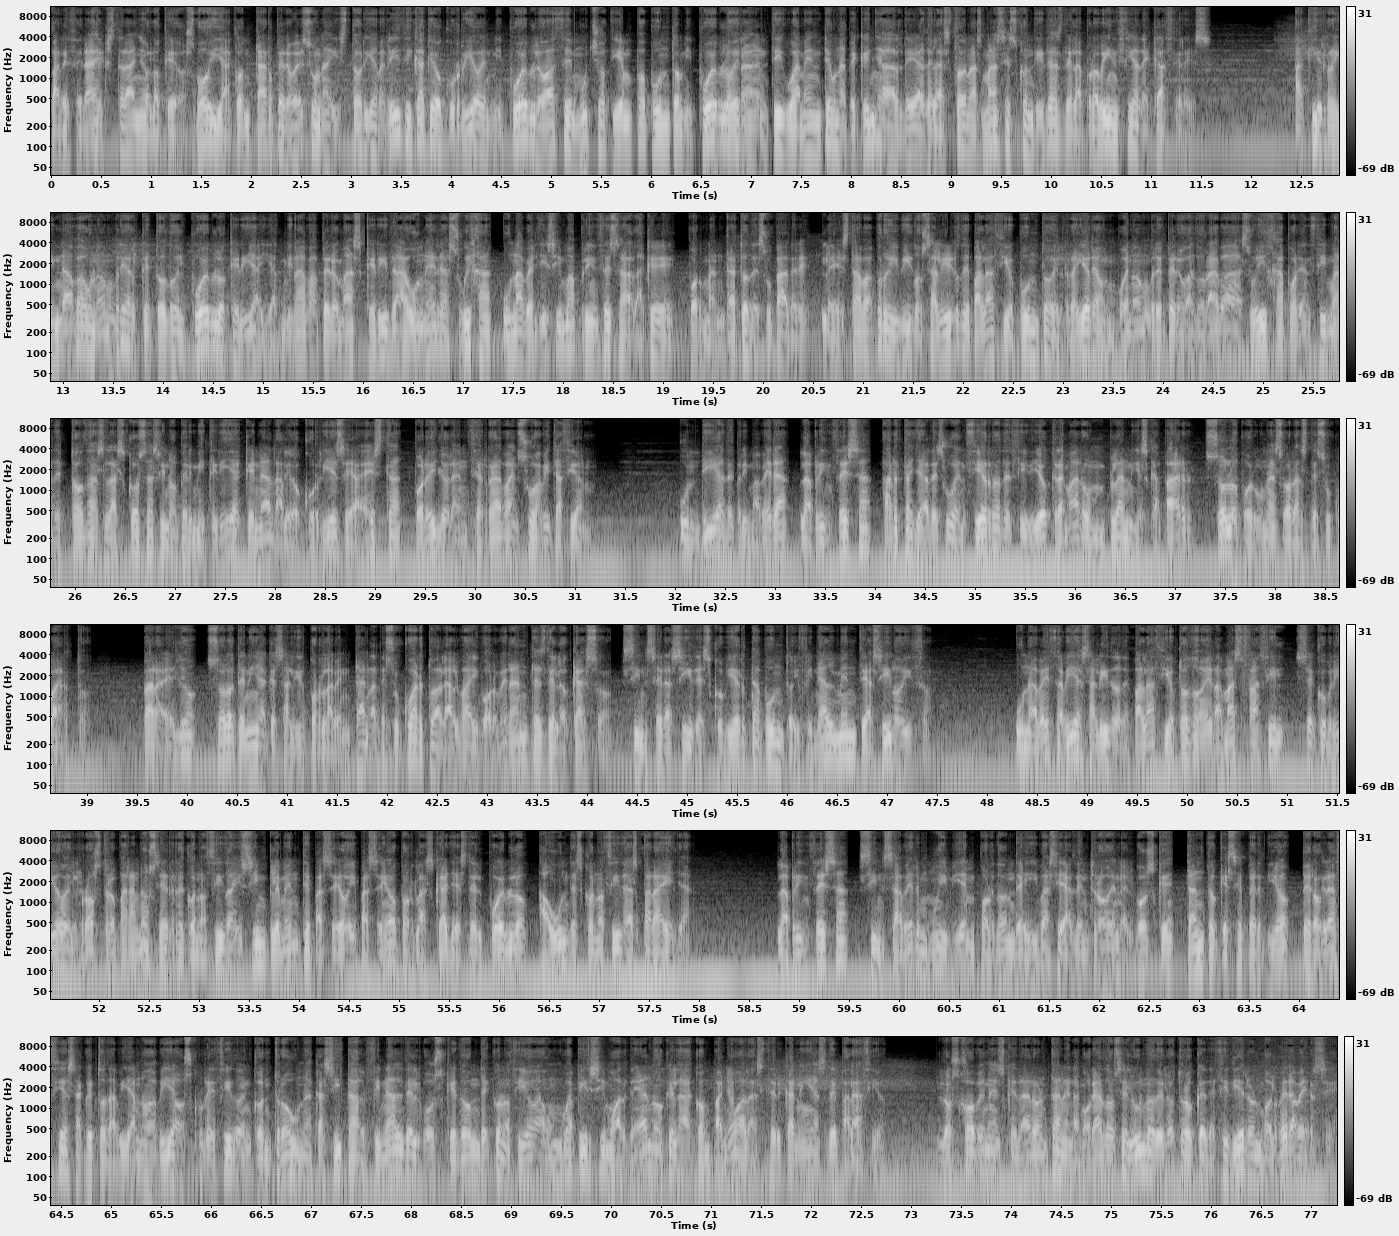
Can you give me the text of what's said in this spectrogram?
Parecerá extraño lo que os voy a contar, pero es una historia verídica que ocurrió en mi pueblo hace mucho tiempo. Mi pueblo era antiguamente una pequeña aldea de las zonas más escondidas de la provincia de Cáceres. Aquí reinaba un hombre al que todo el pueblo quería y admiraba, pero más querida aún era su hija, una bellísima princesa a la que, por mandato de su padre, le estaba prohibido salir de palacio. El rey era un buen hombre, pero adoraba a su hija por encima de todas las cosas y no permitiría que nada le ocurriese a esta, por ello la encerraba en su habitación. Un día de primavera, la princesa, harta ya de su encierro, decidió tramar un plan y escapar, solo por unas horas de su cuarto. Para ello, solo tenía que salir por la ventana de su cuarto al alba y volver antes del ocaso, sin ser así descubierta. Punto y finalmente así lo hizo. Una vez había salido de palacio todo era más fácil, se cubrió el rostro para no ser reconocida y simplemente paseó y paseó por las calles del pueblo, aún desconocidas para ella. La princesa, sin saber muy bien por dónde iba, se adentró en el bosque, tanto que se perdió, pero gracias a que todavía no había oscurecido encontró una casita al final del bosque donde conoció a un guapísimo aldeano que la acompañó a las cercanías de palacio. Los jóvenes quedaron tan enamorados el uno del otro que decidieron volver a verse.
